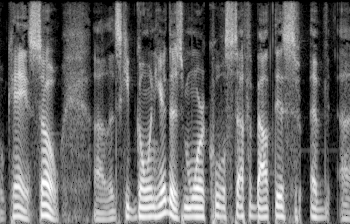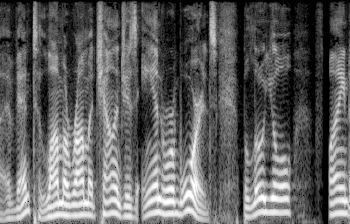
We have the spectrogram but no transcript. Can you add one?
Okay, so uh, let's keep going here. There's more cool stuff about this uh, event Llama Rama challenges and rewards. Below, you'll find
